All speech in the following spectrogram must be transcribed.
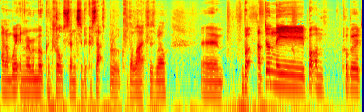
And I'm waiting on a remote control sensor because that's broke for the lights as well. Um, but I've done the bottom cupboard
